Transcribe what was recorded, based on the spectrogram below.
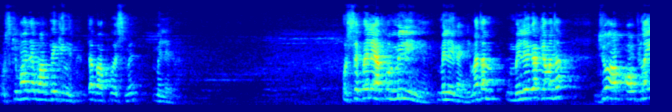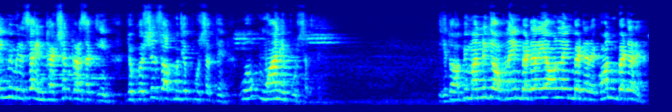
उसके बाद जब आप देखेंगे, तब आपको इसमें मिलेगा। उससे पहले आपको मिल ही नहीं मिलेगा ही नहीं। मतलब मिलेगा क्या मतलब? जो आप ऑफलाइन में मेरे साथ इंटरेक्शन कर सकती हैं, जो क्वेश्चन आप मुझे पूछ सकते हैं, वो वहाँ नहीं पूछ सकते। ये तो आप भी मान लें कि ऑफलाइन बेटर है या ऑनलाइन बेटर है? कौन बेटर है?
